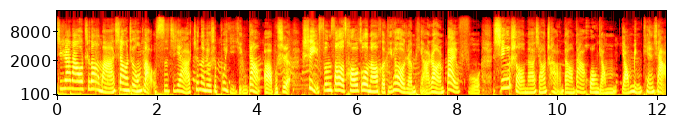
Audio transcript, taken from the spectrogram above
其实大家都知道嘛，像这种老司机啊，真的就是不以淫荡啊，不是，是以风骚的操作呢和低调的人品啊，让人拜服。新手呢想闯荡大荒，扬扬名天下；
